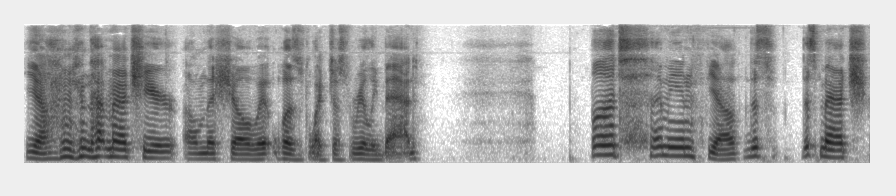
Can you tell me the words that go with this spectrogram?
yeah, I mean, that match here on this show, it was like just really bad. But I mean, yeah, this this match,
